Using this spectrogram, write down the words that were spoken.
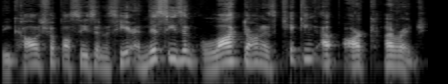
The college football season is here, and this season, Locked On is kicking up our coverage.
